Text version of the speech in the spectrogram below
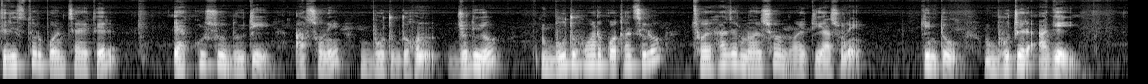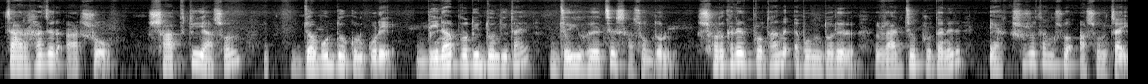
ত্রিস্তর পঞ্চায়েতের একুশো দুইটি আসনে ভোট গ্রহণ। যদিও ভোট হওয়ার কথা ছিল ছয় হাজার নয়শো নয়টি আসনে। কিন্তু ভোটের আগেই চার হাজার আটশো সাতটি আসন জবরদখল করে বিনা প্রতিদ্বন্দ্বিতায় জয়ী হয়েছে শাসক দল। সরকারের প্রধান এবং দলের রাজ্য প্রধানের একশো শতাংশ আসন চাই।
